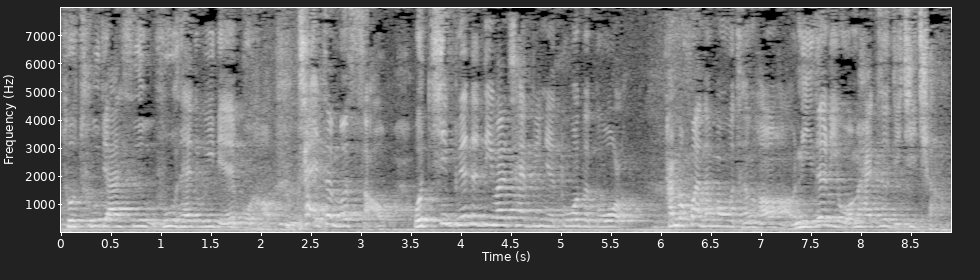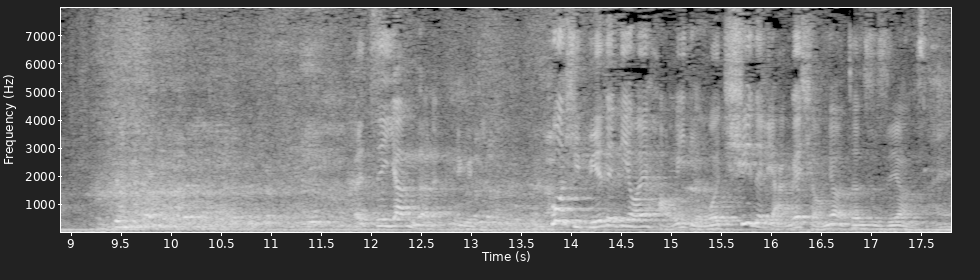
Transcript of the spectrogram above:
说出家师傅服务态度一点也不好，菜这么少，我去别的地方菜比你多得多了。他们换的帮我盛好好，你这里我们还自己去抢，还 这样的了那个地方。或许别的地方也好一点，我去的两个小庙真是这样子，哎，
